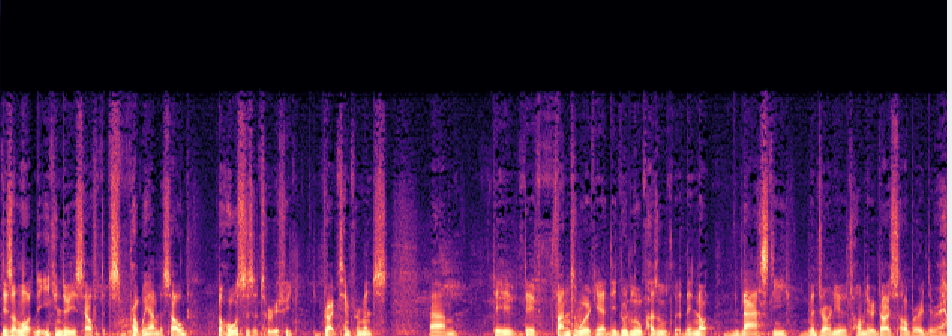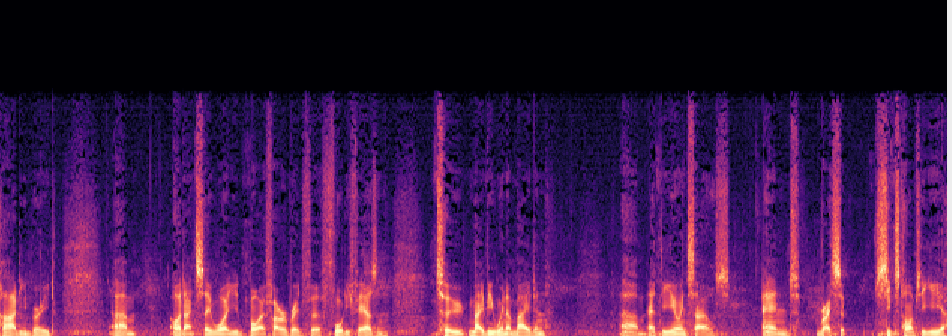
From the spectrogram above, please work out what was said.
there's a lot that you can do yourself that's probably undersold. The horses are terrific, great temperaments. Um, they're, they're fun to work out. They're good little puzzles, but they're not nasty majority of the time. They're a docile breed. They're a hardy breed. Um, I don't see why you'd buy a thoroughbred for forty thousand to maybe win a maiden um, at the year sales and race it six times a year.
